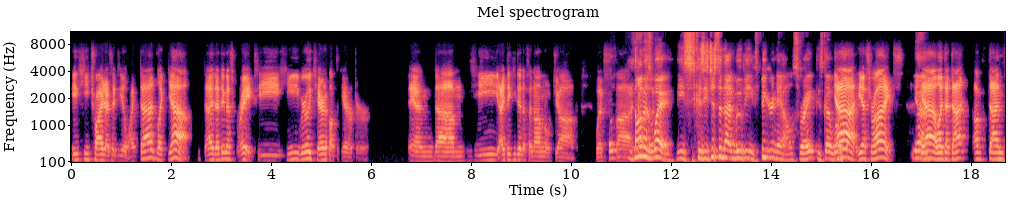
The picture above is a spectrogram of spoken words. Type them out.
he, he tried, I said, do you like that? Like, yeah, I, I think that's great. He he really cared about the character and um, he I think he did a phenomenal job with. Uh, he's on his way. He's because he's just in that movie Fingernails, right? He's got yeah, yes, right. Yeah, yeah. Like that. That I'm, I'm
